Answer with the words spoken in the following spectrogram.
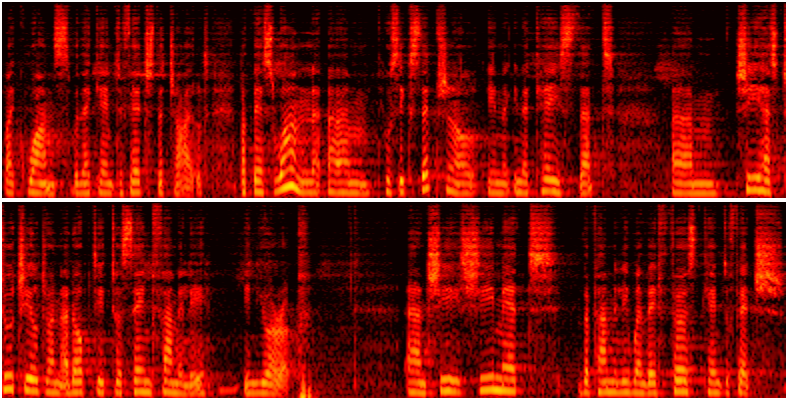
like once when they came to fetch the child. But there's one um, who's exceptional in, in a case that um, she has two children adopted to the same family in Europe. And she, she met the family when they first came to fetch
